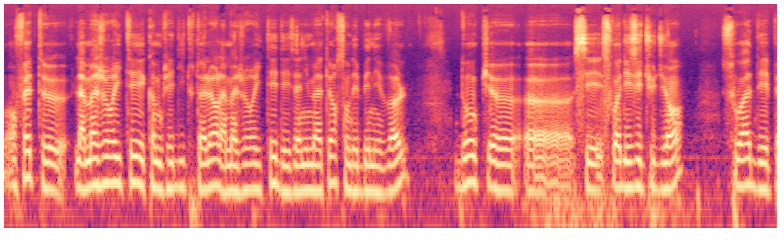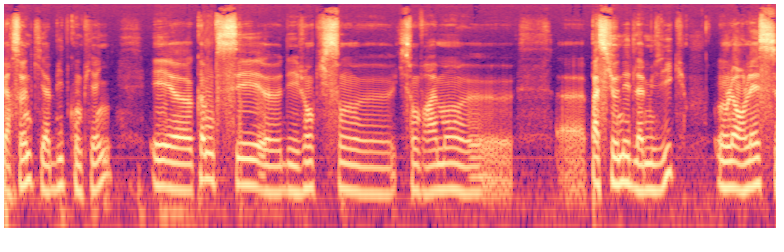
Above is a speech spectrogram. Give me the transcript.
En fait, la majorité, comme j'ai dit tout à l'heure, la majorité des animateurs sont des bénévoles. Donc, c'est soit des étudiants, soit des personnes qui habitent Compiègne. Et euh, comme c'est euh, des gens qui sont, euh, vraiment passionnés de la musique, on leur laisse,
